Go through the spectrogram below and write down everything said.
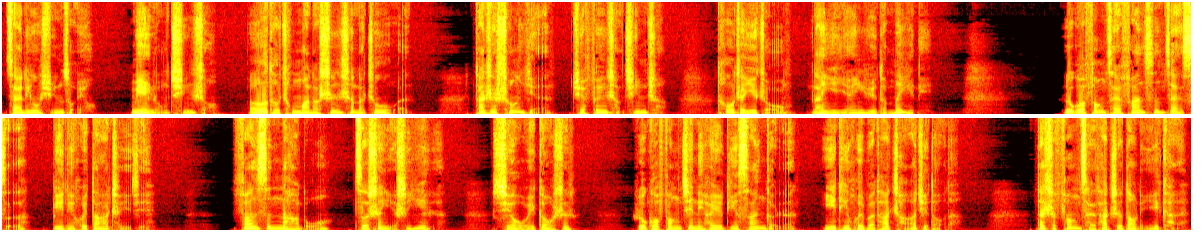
在六旬左右，面容清瘦，额头充满了深深的皱纹，但是双眼却非常清澈，透着一种难以言喻的魅力。如果方才范森在此，必定会大吃一惊。范森纳罗自身也是异人，修为高深。如果房间里还有第三个人，一定会被他察觉到的。但是方才他直到离开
